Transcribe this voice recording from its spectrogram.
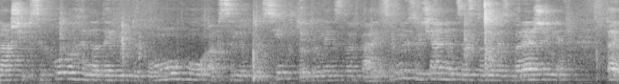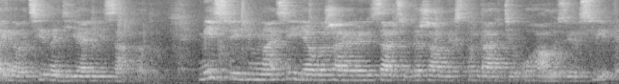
наші психологи надають допомогу абсолютно всім, хто до них звертається. Ну і звичайно, це здорове збереження та інноваційна діяльність закладу. Місією гімназії я вважаю реалізацію державних стандартів у галузі освіти,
